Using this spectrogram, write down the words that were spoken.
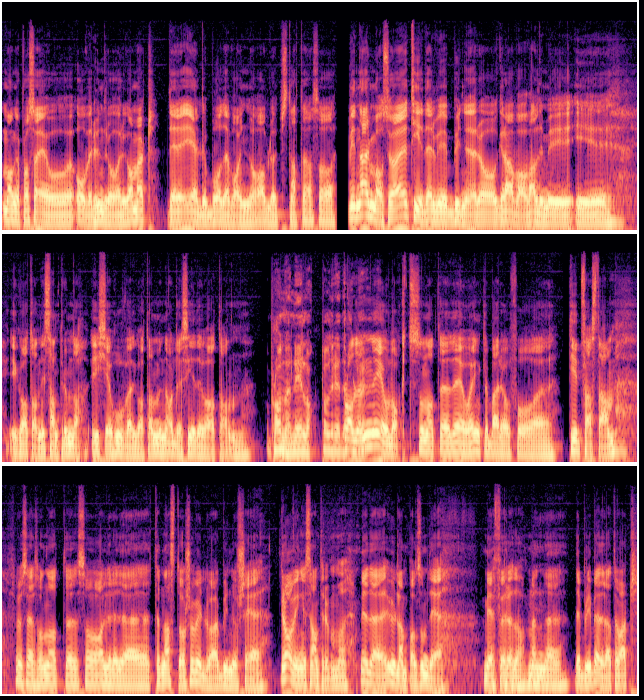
mange plasser er jo over 100 år gammelt. Det gjelder jo både vann- og avløpsnettet. Så vi nærmer oss jo en tid der vi begynner å grave av veldig mye i, i gatene i sentrum. da. Ikke hovedgatene, men alle sidegatene. Og planene er lagt allerede? Planene? Planen er jo lagt, sånn at det er jo egentlig bare å få uh, tidfesta dem. For å si det sånn at eh, Så allerede til neste år så vil det begynne å skje graving i sentrum, med de ulempene som det medfører. da. Men eh, det blir bedre etter hvert.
